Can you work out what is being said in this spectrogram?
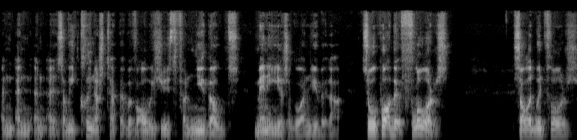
and, and and and it's a wee cleaner's tip that we've always used for new builds many years ago. I knew about that. So what about floors? Solid wood floors?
